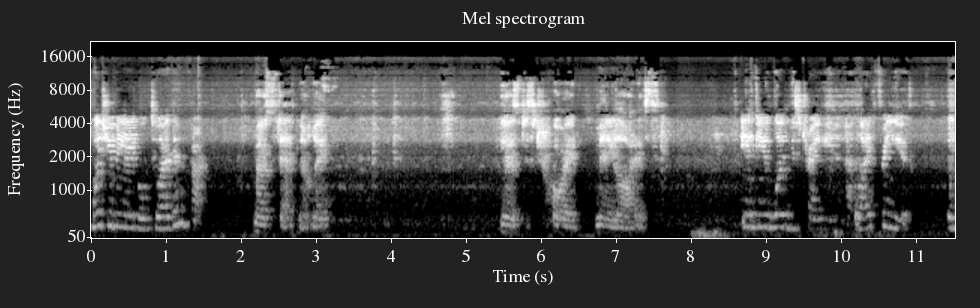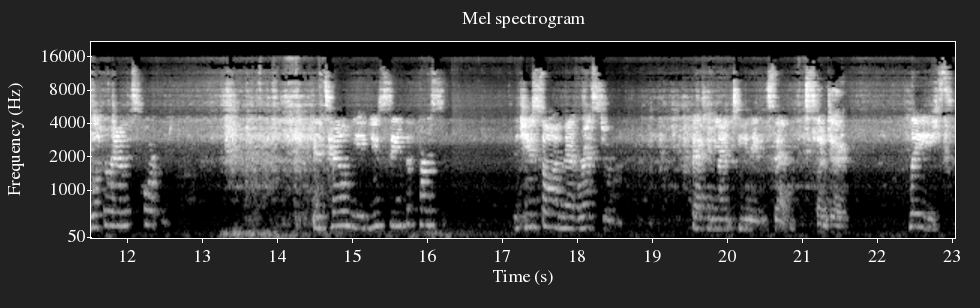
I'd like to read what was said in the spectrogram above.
would you be able to identify? Most definitely. He has destroyed many lives. If you would, Miss I'd like for you to look around this courtroom and tell me if you see the person that you saw in that restaurant back in 1987. So do. Please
